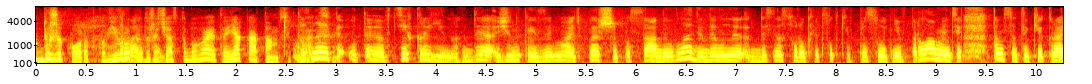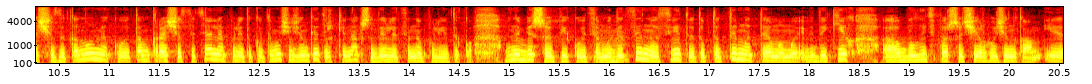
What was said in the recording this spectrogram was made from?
дуже коротко. В Європі Давайте. дуже часто буваєте. Яка там ситуація? Ви знаєте, от е, в тих країнах, де жінки займають перші посади у владі, де вони десь на 40% присутні в парламенті, там все таки краще з економікою, там краще з соціальною політикою, тому що жінки трошки інакше дивляться на політику. Вони більше опікуються медициною, освітою, тобто тими темами, від яких е, болить в першу чергу жінкам. І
